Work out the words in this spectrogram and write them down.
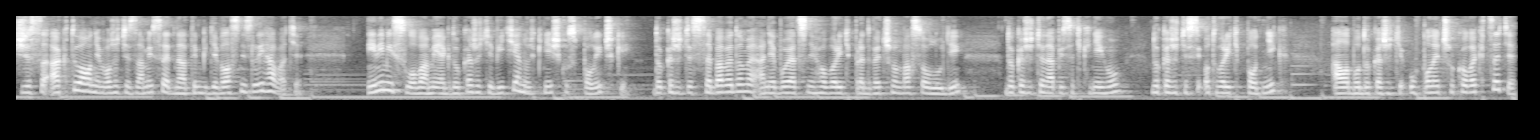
Čiže sa aktuálne môžete zamyslieť nad tým, kde vlastne zlyhávate. Inými slovami, ak dokážete vytiahnuť knižku z poličky, dokážete sebavedome a nebojacne hovoriť pred väčšou masou ľudí, dokážete napísať knihu, dokážete si otvoriť podnik alebo dokážete úplne čokoľvek chcete.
